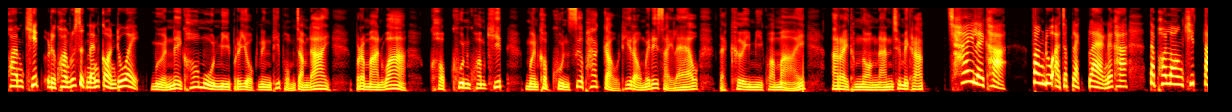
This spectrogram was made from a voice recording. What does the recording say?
ความคิดหรือความรู้สึกนั้นก่อนด้วย เหมือนในข้อมูลมีประโยคหนึ่งที่ผมจำได้ ประมาณว่า ขอบคุณความคิด เหมือนขอบคุณเสื้อผ้าเก่าที่เราไม่ได้ใส่แล้ว แต่เคยมีความหมาย อะไรทำนองนั้นใช่ไหมครับ ใช่เลยค่ะ ฟังดูอาจจะแปลกๆนะคะ แต่พอลองคิดต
